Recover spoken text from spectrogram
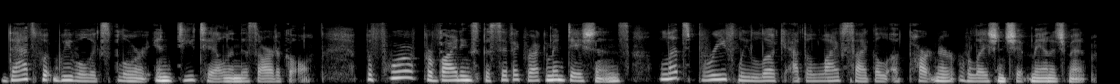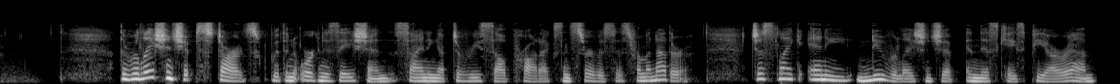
That's what we will explore in detail in this article. Before providing specific recommendations, let's briefly look at the life cycle of partner relationship management. The relationship starts with an organization signing up to resell products and services from another. Just like any new relationship, in this case PRM,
